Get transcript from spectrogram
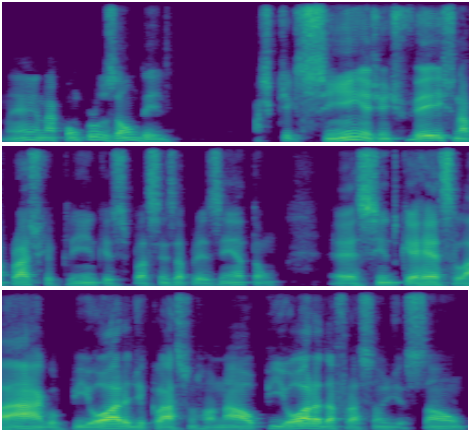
né, na conclusão dele. Acho que sim, a gente vê isso na prática clínica, esses pacientes apresentam é, síndrome QRS largo, piora de classe funcional, piora da fração de ejeção,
